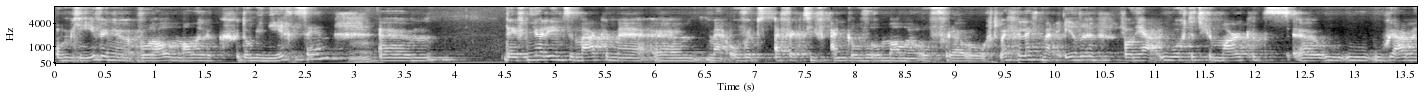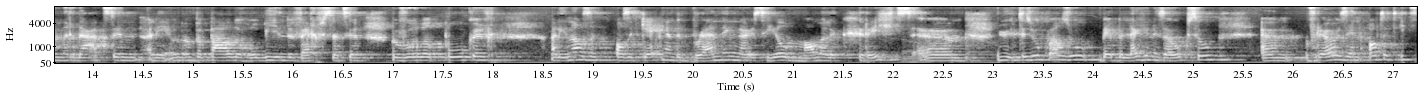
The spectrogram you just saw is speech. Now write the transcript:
omgevingen vooral mannelijk gedomineerd zijn. Mm -hmm. um, dat heeft niet alleen te maken met, uh, met of het effectief enkel voor mannen of vrouwen wordt weggelegd, maar eerder van ja, hoe wordt het gemarket? Uh, hoe, hoe, gaan we inderdaad een bepaalde hobby in de verf zetten? Bijvoorbeeld poker. Alleen als ik, als ik kijk naar de branding, dat is heel mannelijk gericht. Um, nu, het is ook wel zo, bij beleggen is dat ook zo. Um, vrouwen zijn altijd iets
